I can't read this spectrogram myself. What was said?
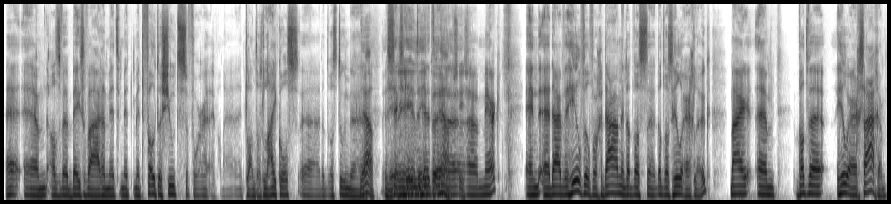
Eh, ehm, als we bezig waren met, met, met fotoshoots voor eh, eh, een klant als Lycos. Eh, dat was toen eh, ja, een sexy internet eh, ja, eh, merk. En eh, daar hebben we heel veel voor gedaan. En dat was, eh, dat was heel erg leuk. Maar ehm, wat we heel erg zagen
